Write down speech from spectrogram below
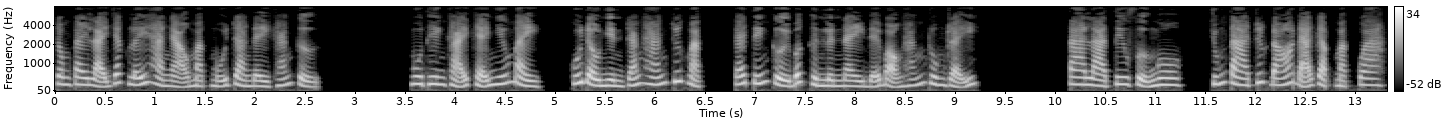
trong tay lại dắt lấy Hà Ngạo mặt mũi tràn đầy kháng cự. ngô Thiên Khải khẽ nhíu mày, cúi đầu nhìn tráng hán trước mặt, cái tiếng cười bất thình lình này để bọn hắn run rẩy. Ta là Tiêu Phượng Ngô, chúng ta trước đó đã gặp mặt qua.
